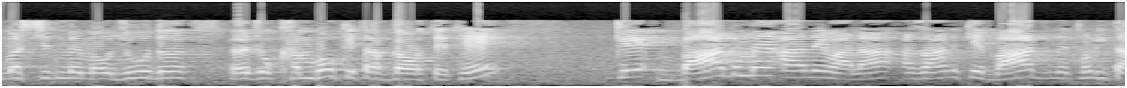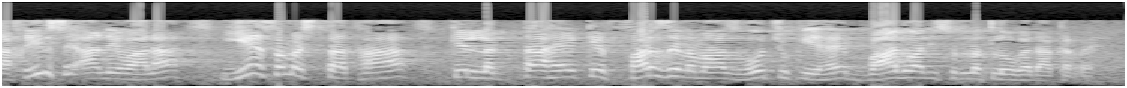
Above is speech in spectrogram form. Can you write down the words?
مسجد میں موجود جو کھمبوں کی طرف دوڑتے تھے کہ بعد میں آنے والا، اذان کے بعد میں تھوڑی تاخیر سے آنے والا، یہ سمجھتا تھا کہ لگتا ہے کہ فرض نماز ہو چکی ہے، بعد والی سنت لوگ ادا کر رہے ہیں۔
